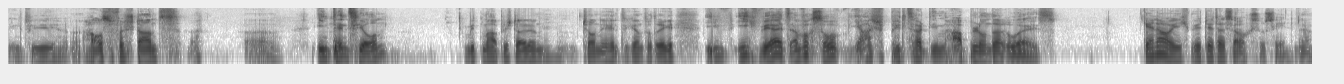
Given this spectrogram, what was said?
irgendwie Hausverstandsintention äh, mit dem Happelstadion. Johnny hält sich an Verträge. Ich, ich wäre jetzt einfach so, ja, spielt halt im Happel und Ruhe ist. Genau, ich würde das auch so sehen. Ja.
